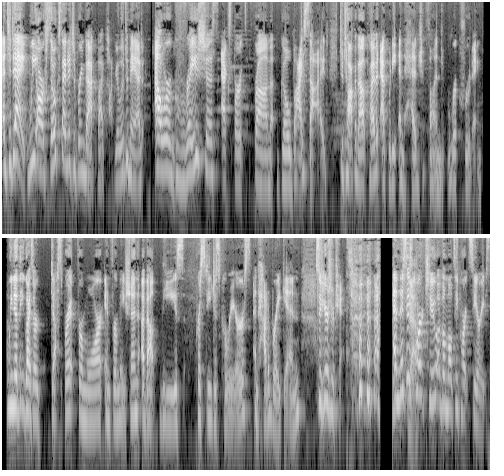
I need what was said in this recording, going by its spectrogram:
And today we are so excited to bring back by popular demand our gracious experts from GoBuyside to talk about private equity and hedge fund recruiting. We know that you guys are desperate for more information about these prestigious careers and how to break in. So here's your chance. And this is Yeah. part two of a multi part series.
